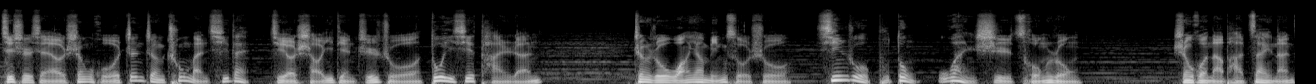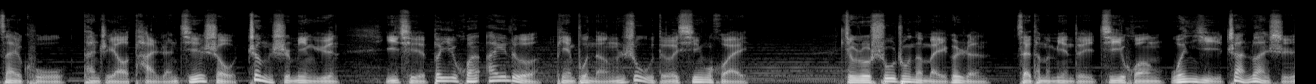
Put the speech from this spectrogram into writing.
其实，想要生活真正充满期待，就要少一点执着，多一些坦然。正如王阳明所说：“心若不动，万事从容。”生活哪怕再难再苦，但只要坦然接受，正视命运，一切悲欢哀乐便不能入得心怀。就如书中的每个人，在他们面对饥荒、瘟疫、战乱时，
